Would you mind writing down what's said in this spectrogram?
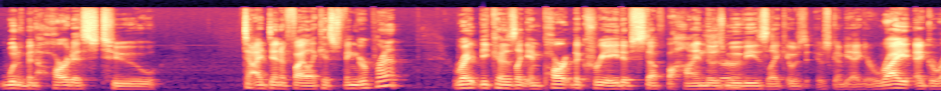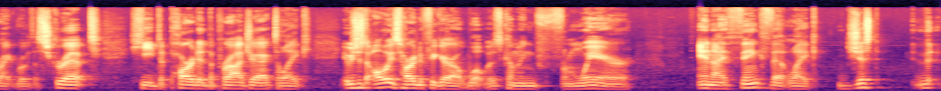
would have been hardest to to identify like his fingerprint right? Because like in part the creative stuff behind those movies like it was it was going to be edgar wright. Edgar wright wrote the script he departed the project. Like it was just always hard to figure out what was coming from where. And I think that like just the,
